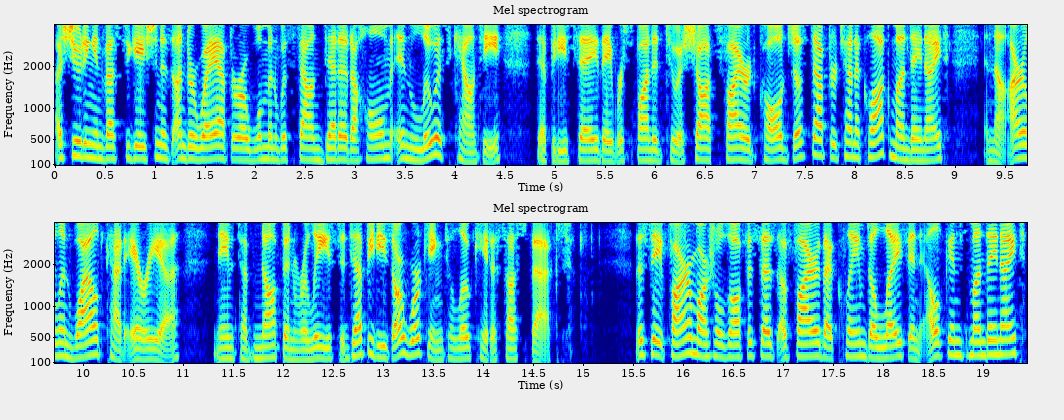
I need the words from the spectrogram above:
A shooting investigation is underway after a woman was found dead at a home in Lewis County. Deputies say they responded to a shots fired call just after 10 o'clock Monday night in the Ireland Wildcat area. Names have not been released. Deputies are working to locate a suspect. The state fire marshal's office says a fire that claimed a life in Elkins Monday night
